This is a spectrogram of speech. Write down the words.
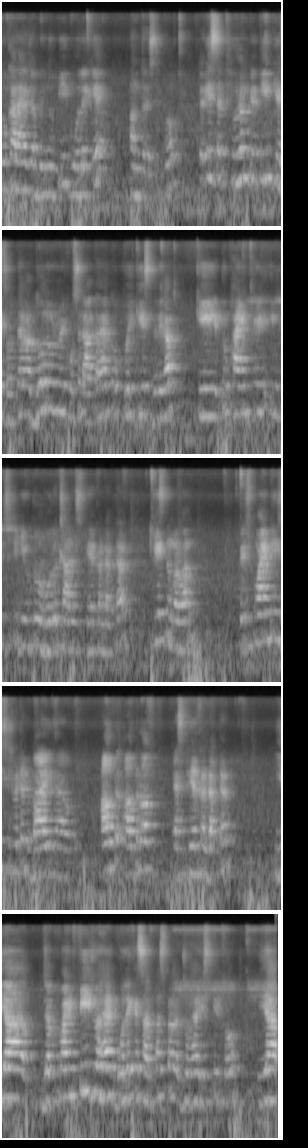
तो कह रहा है जब बिंदु पी गोले के अंदर स्थित हो? तो इस थ्योरम के तीन केस होते हैं और दो नंबर में क्वेश्चन आता है तो कोई केस दे देगा कि to find field intensity due to hollow charge sphere conductor case number one which point is situated by uh, out outer of a sphere conductor? या जब पॉइंट P जो है गोले के सरफेस पर जो है स्थित हो या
